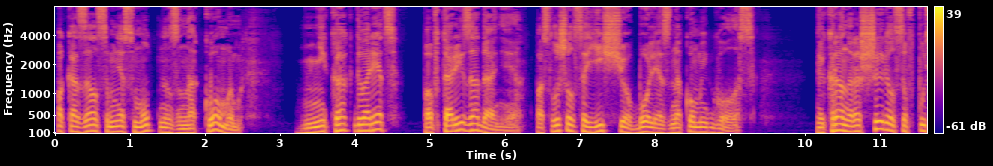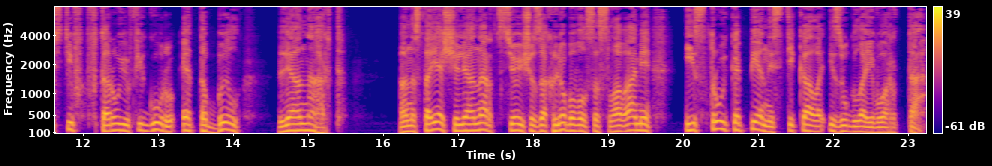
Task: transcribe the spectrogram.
показался мне смутно знакомым. «Не как дворец?» «Повтори задание», — послышался еще более знакомый голос. Экран расширился, впустив вторую фигуру. Это был Леонард. А настоящий Леонард все еще захлебывался словами и струйка пены стекала из угла его рта.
